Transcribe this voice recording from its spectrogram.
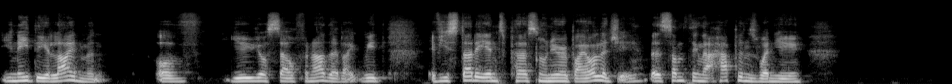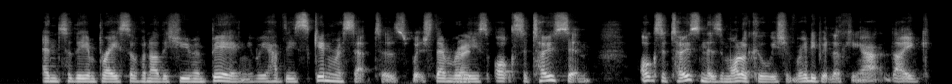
you need the alignment of you yourself and other like we if you study interpersonal neurobiology there's something that happens when you enter the embrace of another human being we have these skin receptors which then Right. release oxytocin oxytocin is a molecule we should really be looking at. Like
